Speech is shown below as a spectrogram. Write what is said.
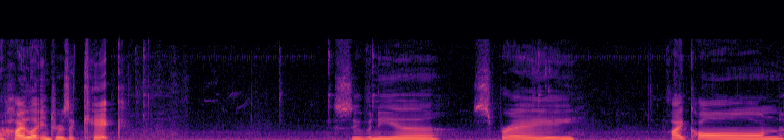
Highlight intro is a kick. Souvenir, spray, icon,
